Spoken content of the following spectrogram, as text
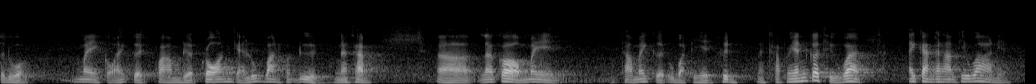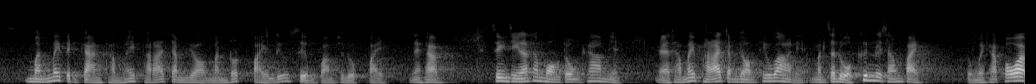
สะดวกไม่ก่อให้เกิดความเดือดร้อนแก่ลูกบ้านคนอื่นนะครับแล้วก็ไม่ทำให้เกิดอุบัติเหตุขึ้นนะครับ เพราะฉะนั้นก็ถือว่าไอ้การกระทำที่ว่าเนี่ยมันไม่เป็นการทำให้ภาระจำยอมมันลดไปหรือเสื่อมความสะดวกไปนะครับซึ่งจริงๆแล้วถ้ามองตรงข้ามเนี่ยทำให้ภาระจำยอมที่ว่าเนี่ยมันสะดวกขึ้นด้วยซ้ำไปถูกไหมครับ เพราะว่า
